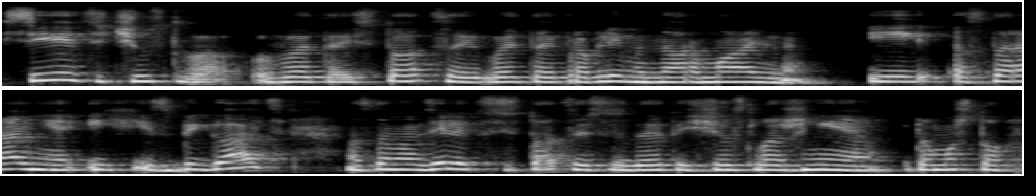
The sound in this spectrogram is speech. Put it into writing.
все эти чувства в этой ситуации, в этой проблеме нормальны и старание их избегать, на самом деле эту ситуацию создает еще сложнее, потому что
